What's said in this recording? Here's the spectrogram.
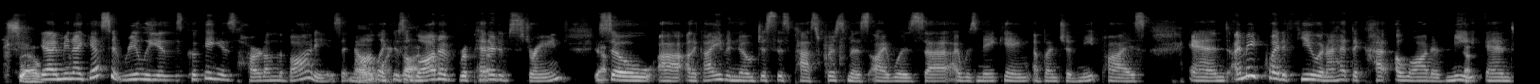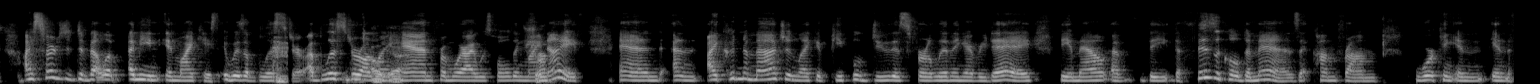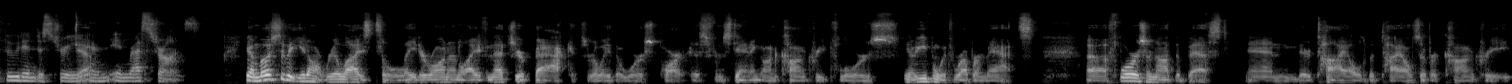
So yeah i mean i guess it really is cooking is hard on the body is it not? Oh like there's God. a lot of repetitive strain. So uh, like i even know just this past christmas i was uh, i was making a bunch of meat pies and i made quite a few and i had to cut a lot of meat and i started to develop i mean in my case it was a blister a blister on oh, my hand from where i was holding my sure. knife and and i couldn't couldn't imagine like if people do this for a living every day, the amount of the the physical demands that come from working in in the food industry yeah. and in restaurants. yeah, most of it you don't realize till later on in life, and that's your back is really the worst part. Is from standing on concrete floors. You know, even with rubber mats, uh, floors are not the best, and they're tiled with tiles over concrete.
